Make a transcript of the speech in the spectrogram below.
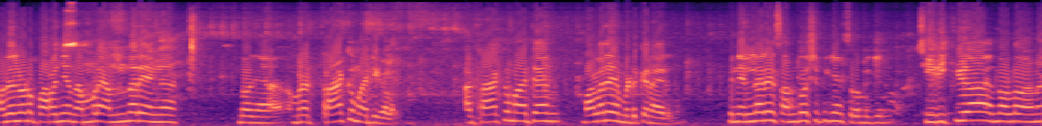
അതിനോട് പറഞ്ഞ് നമ്മളെ അന്നേരം അങ്ങ് എന്താ പറഞ്ഞാൽ നമ്മുടെ ട്രാക്ക് മാറ്റിക്കളയും ആ ട്രാക്ക് മാറ്റാൻ വളരെ മിടുക്കനായിരുന്നു. പിന്നെ എല്ലാവരെയും സന്തോഷിപ്പിക്കാൻ ശ്രമിക്കും. ചിരിക്കുക എന്നുള്ളതാണ്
